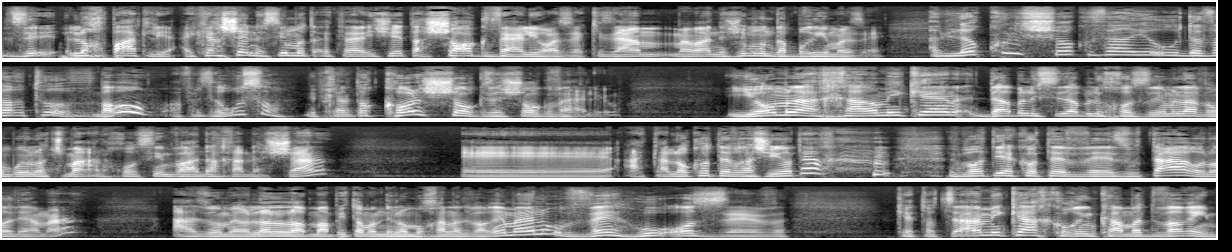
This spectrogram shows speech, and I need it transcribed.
זה לא אכפת לי. העיקר שנשים את, שיהיה את השוק value הזה, כי זה היה, אנשים מדברים על זה. אבל לא כל שוק value הוא דבר טוב. ברור, אבל זה רוסו. מבחינתו כל שוק זה שוק value. יום לאחר מכן, WCW חוזרים אליו ואומרים לו, תשמע, אנחנו עושים ועדה חדשה, אה, אתה לא כותב ראשי יותר? בוא תהיה כותב אה, זוטר או לא יודע מה. אז הוא אומר, לא, לא, לא, מה פתאום, אני לא מוכן לדברים האלו, והוא עוזב. כתוצאה מכך קורים כמה דברים.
